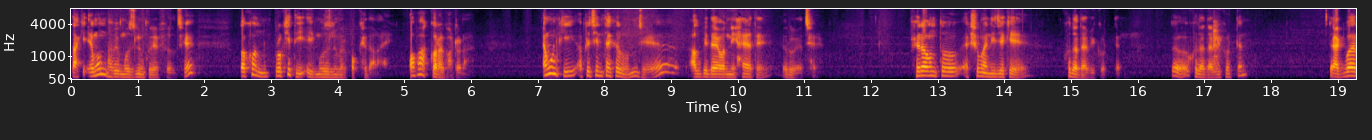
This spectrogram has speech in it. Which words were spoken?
তাকে এমনভাবে মজলুম করে ফেলছে, তখন প্রকৃতি এই মজলুমের পক্ষে দাঁড়ায়। অবাক করা ঘটনা। এমনকি আপনি চিন্তা করুন যে আলবিদায় নিহায়াতে রয়েছে। ফেরাউন তো একসময় নিজেকে ক্ষুদা দাবি করতেন। তো ক্ষুদা দাবি করতেন তো একবার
